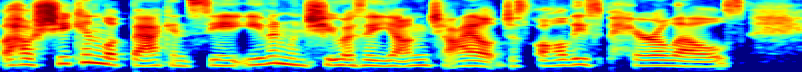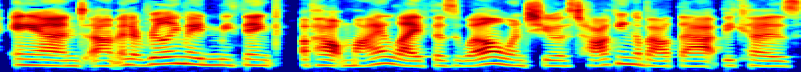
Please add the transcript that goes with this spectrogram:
but how she can look back and see even when she was a young child just all these parallels and um, and it really made me think about my life as well when she was talking about that because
